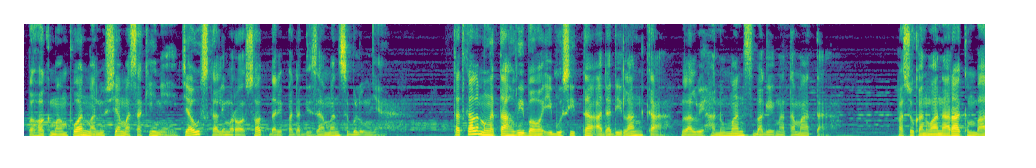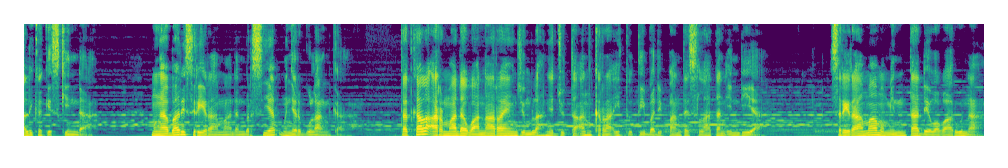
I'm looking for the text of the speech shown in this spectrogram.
bahwa kemampuan manusia masa kini jauh sekali merosot daripada di zaman sebelumnya. Tatkala mengetahui bahwa Ibu Sita ada di Lanka melalui Hanuman sebagai mata-mata, pasukan Wanara kembali ke Kiskinda, mengabari Sri Rama dan bersiap menyerbu Lanka. Tatkala armada Wanara yang jumlahnya jutaan kera itu tiba di pantai selatan India, Sri Rama meminta Dewa Waruna,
